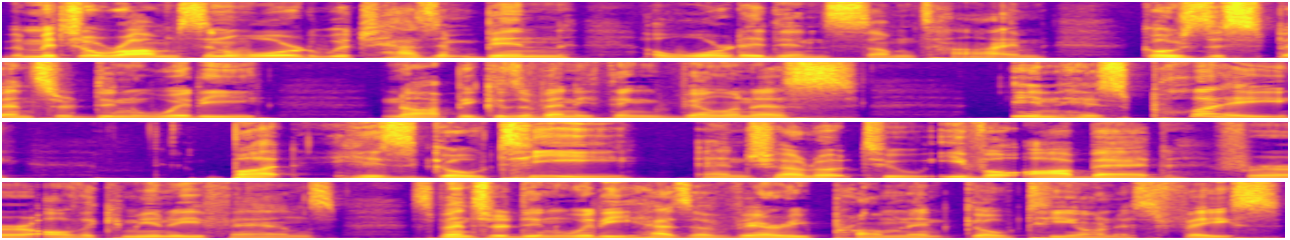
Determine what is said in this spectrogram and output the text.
The Mitchell Robinson Award, which hasn't been awarded in some time, goes to Spencer Dinwiddie, not because of anything villainous in his play, but his goatee. And shout out to Evo Abed for all the community fans. Spencer Dinwiddie has a very prominent goatee on his face,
